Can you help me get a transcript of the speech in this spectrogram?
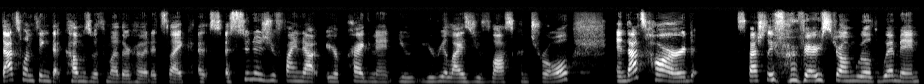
that's one thing that comes with motherhood. It's like as, as soon as you find out you're pregnant, you you realize you've lost control. And that's hard especially for very strong-willed women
